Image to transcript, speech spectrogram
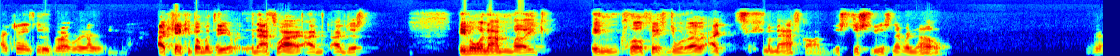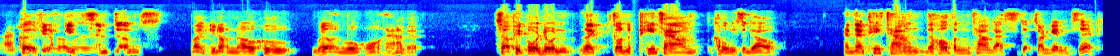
I can't keep up with it. I can't keep up with it, and that's why I I just even when I'm like in close spaces doing whatever, I keep a mask on. It's just you just never know because if you don't see symptoms, like you don't know who will and who won't have it. So people were doing like going to P Town a couple weeks ago, and then P Town, the whole fucking town got started getting sick.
